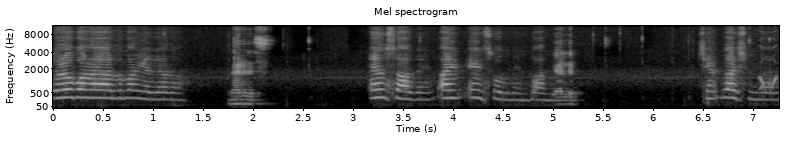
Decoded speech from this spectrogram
Ero bana yardıma gel Ero. Neredesin? En sağdayım. Ay, en soldayım pardon. Geldim. Çek lan şimdi abi.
